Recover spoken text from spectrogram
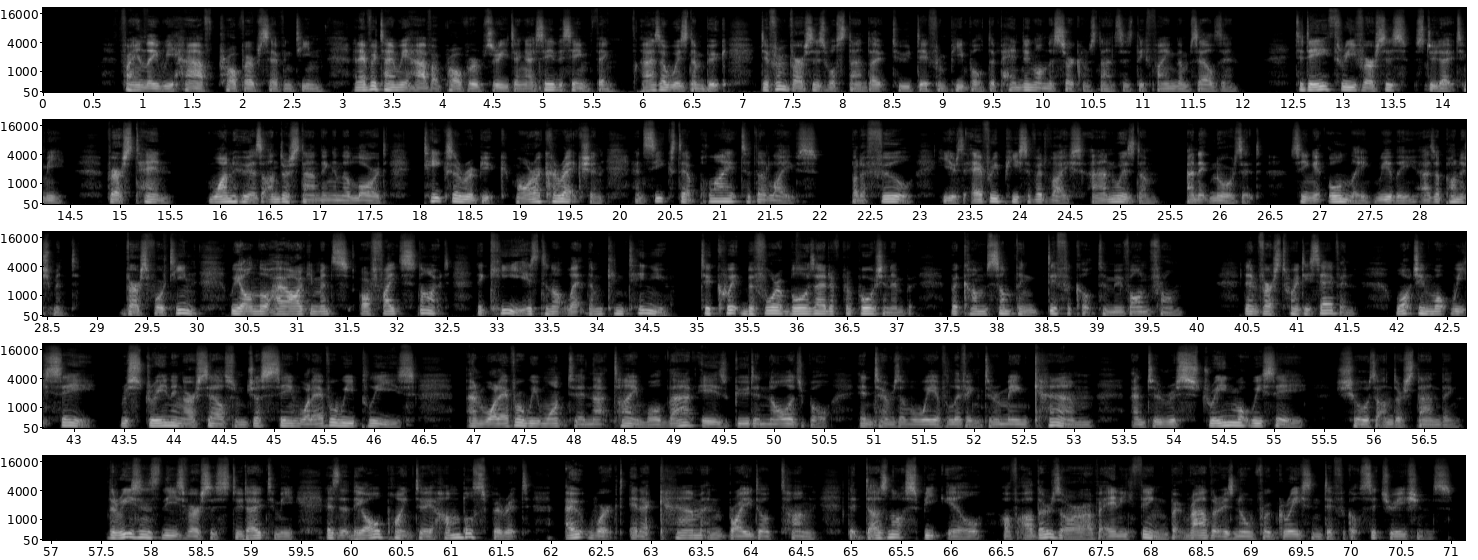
Finally, we have Proverbs 17. And every time we have a Proverbs reading, I say the same thing. As a wisdom book, different verses will stand out to different people depending on the circumstances they find themselves in. Today, three verses stood out to me. Verse 10 One who has understanding in the Lord takes a rebuke or a correction and seeks to apply it to their lives. But a fool hears every piece of advice and wisdom and ignores it, seeing it only, really, as a punishment. Verse 14, we all know how arguments or fights start. The key is to not let them continue, to quit before it blows out of proportion and becomes something difficult to move on from. Then verse 27, watching what we say, restraining ourselves from just saying whatever we please and whatever we want to in that time, well, that is good and knowledgeable in terms of a way of living. To remain calm and to restrain what we say shows understanding. The reasons these verses stood out to me is that they all point to a humble spirit outworked in a calm and bridled tongue that does not speak ill of others or of anything, but rather is known for grace in difficult situations.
